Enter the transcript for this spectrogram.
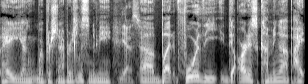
hey young whippersnappers listen to me. Yes. Uh, but for the the artists coming up, I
